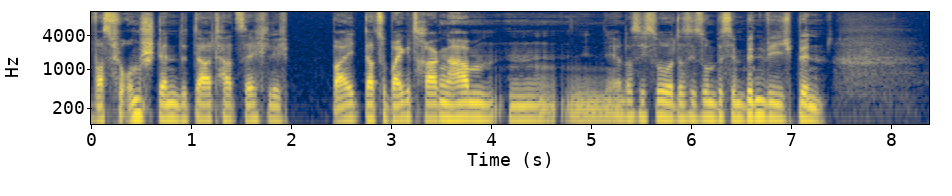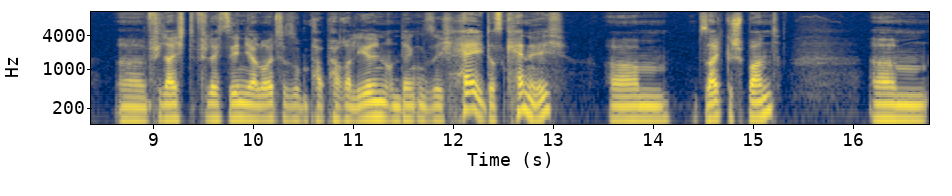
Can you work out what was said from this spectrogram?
was für Umstände da tatsächlich bei, dazu beigetragen haben, mh, hm, ja, dass ich so, dass ich so ein bisschen bin, wie ich bin. Äh, vielleicht, vielleicht sehen ja Leute so ein paar Parallelen und denken sich, hey, das kenne ich. Ähm, seid gespannt. Ähm,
